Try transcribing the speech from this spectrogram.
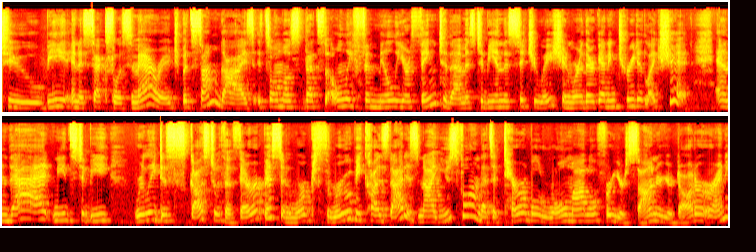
to be in a sexless marriage, but some guys, it's almost that's the only familiar thing to them is to be in this situation where they're getting treated like shit. And that needs to be really discussed with a therapist and worked through because that is not useful and that's a terrible role model for your son or your daughter or any.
